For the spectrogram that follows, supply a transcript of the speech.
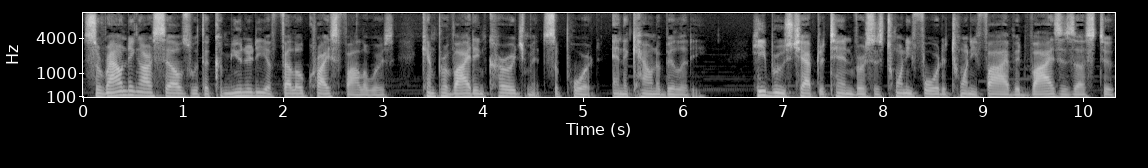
Surrounding ourselves with a community of fellow Christ followers can provide encouragement, support, and accountability. Hebrews chapter 10 verses 24 to 25 advises us to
